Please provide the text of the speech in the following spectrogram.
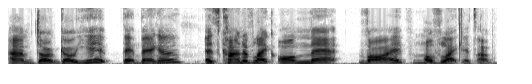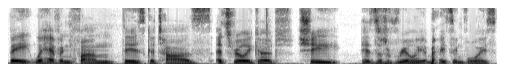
um, Don't Go Yet, that banger. It's kind of like on that vibe of like it's upbeat, we're having fun, there's guitars. It's really good. She has a really amazing voice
